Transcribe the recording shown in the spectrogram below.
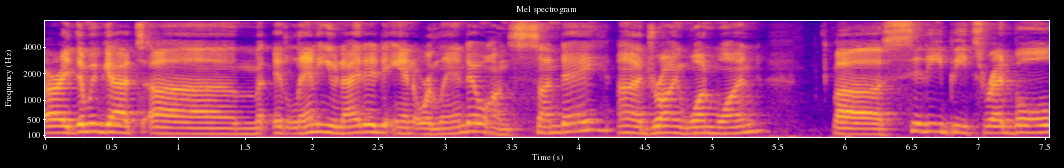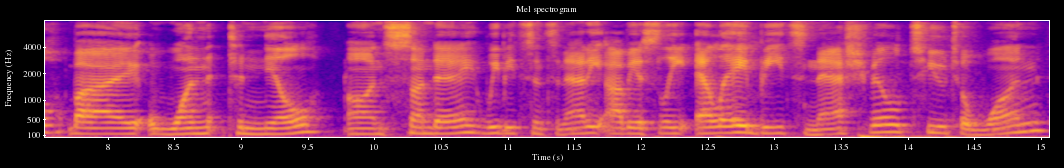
all right, then we've got um, Atlanta United and Orlando on Sunday, uh, drawing one one. Uh, City beats Red Bull by one to nil on Sunday. We beat Cincinnati, obviously. LA beats Nashville two to one.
